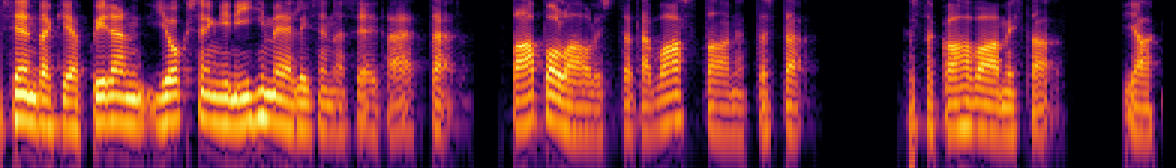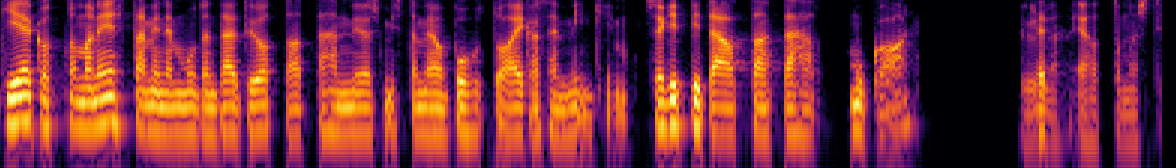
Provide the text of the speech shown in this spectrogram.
Sen takia pidän jokseenkin ihmeellisenä sitä, että Tapola olisi tätä vastaan, että sitä, tästä kahvaamista ja kiekottoman estäminen muuten täytyy ottaa tähän myös, mistä me on puhuttu aikaisemminkin, mutta sekin pitää ottaa tähän mukaan. Kyllä, Et, ehdottomasti.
